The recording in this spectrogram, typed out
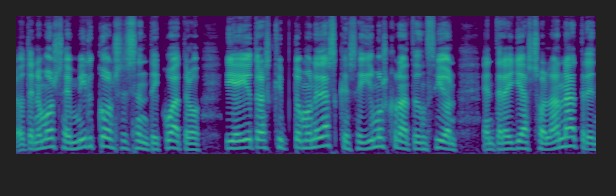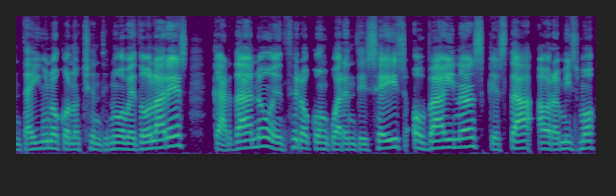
Lo tenemos en 1.064 y hay otras criptomonedas que seguimos con atención, entre ellas Solana 31,89 dólares, Cardano en 0,46 o Binance que está ahora mismo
